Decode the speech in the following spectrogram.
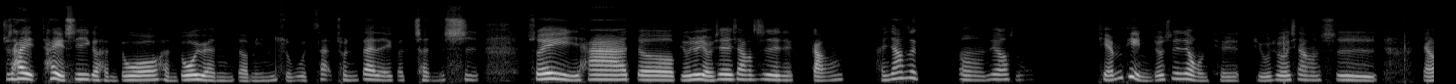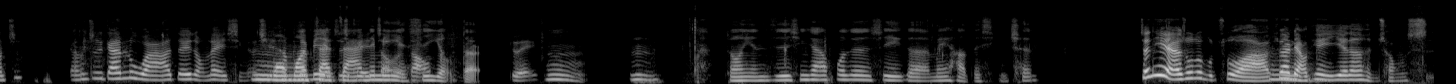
就是它也它也是一个很多很多元的民族在存在的一个城市，所以它的比如说有些像是港，很像是嗯那叫什么甜品，就是那种甜比如说像是杨枝杨枝甘露啊这一种类型的，其嗯，实他们那边那边也是有的。对，嗯，嗯，总而言之，新加坡真的是一个美好的行程，整体来说都不错啊，虽然两天嗯一夜，但是很充实。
